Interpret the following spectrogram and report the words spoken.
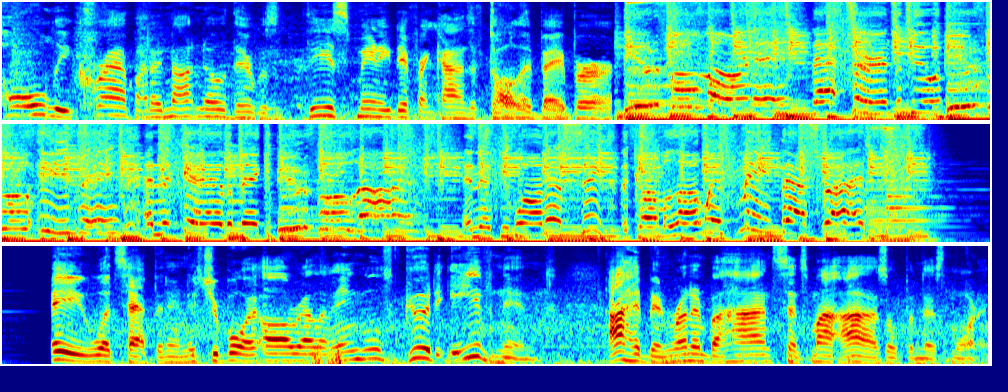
Holy crap, I did not know there was this many different kinds of toilet paper. Beautiful morning that turns into a beautiful evening, and together make a beautiful life. And if you wanna see, then come along with me. Hey, what's happening? It's your boy R. Alan Ingalls. Good evening. I have been running behind since my eyes opened this morning.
